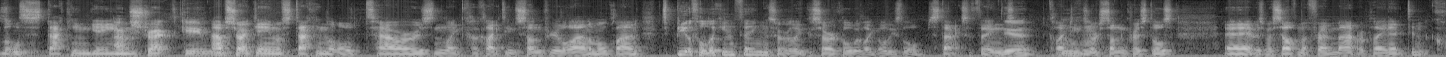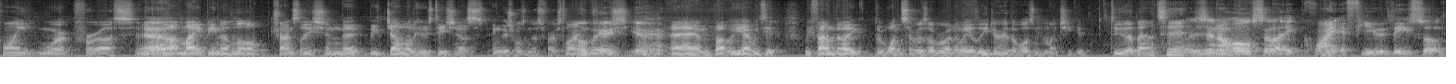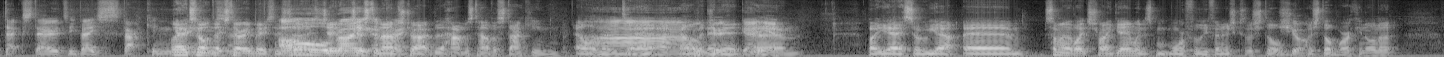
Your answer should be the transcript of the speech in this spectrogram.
little stacking game. Abstract game. abstract game of stacking little towers and like collecting sun for your little animal clan. It's a beautiful looking thing, sort of like a circle with like all these little stacks of things Yeah. and collecting Mhm. sort of sun crystals. Uh, it was myself and my friend Matt were playing it. Didn't quite work for us. Uh, that might have been a little translation. The, the gentleman who was teaching us English wasn't his first okay, language. yeah. Um, but yeah, we did. We found that like the once there was a runaway leader, there wasn't much you could do about it. Is there not also like quite a few of these sort of dexterity based stacking Well, it's not dexterity based. It's, Oh, it's, ju- right, just an okay. abstract that happens to have a stacking element Ah, uh, element okay, in it. okay, yeah. Um, but yeah, so yeah, um, something I'd like to try again when it's more fully finished because they're still Sure. they're still working on it.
